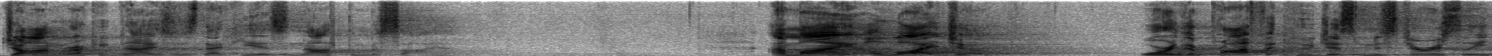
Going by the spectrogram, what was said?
John recognizes that he is not the Messiah. Am I Elijah or the prophet who just mysteriously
